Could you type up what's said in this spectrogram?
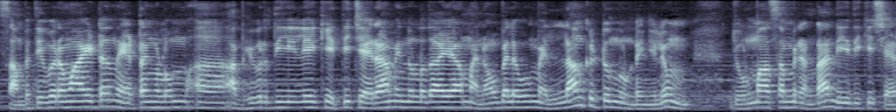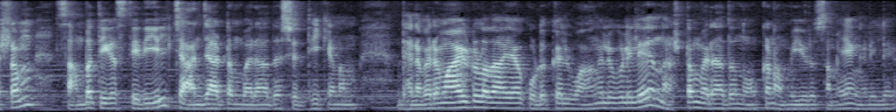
സാമ്പത്തികപരമായിട്ട് നേട്ടങ്ങളും അഭിവൃദ്ധിയിലേക്ക് എത്തിച്ചേരാം എന്നുള്ളതായ മനോബലവും എല്ലാം കിട്ടുന്നുണ്ടെങ്കിലും ജൂൺ മാസം രണ്ടാം തീയതിക്ക് ശേഷം സാമ്പത്തിക സ്ഥിതിയിൽ ചാഞ്ചാട്ടം വരാതെ ശ്രദ്ധിക്കണം. ധനപരമായിട്ടുള്ളതായ കൊടുക്കൽ വാങ്ങലുകളിൽ നഷ്ടം വരാതെ നോക്കണം ഈ ഒരു സമയങ്ങളിൽ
